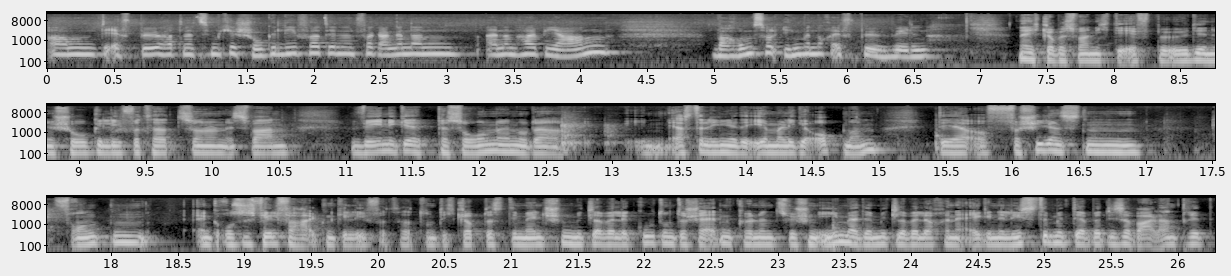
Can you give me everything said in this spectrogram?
Ähm, die FPÖ hat eine ziemliche Show geliefert in den vergangenen eineinhalb Jahren. Warum soll irgendwer noch FPÖ wählen? Nein, ich glaube, es war nicht die FPÖ, die eine Show geliefert hat, sondern es waren wenige Personen oder in erster Linie der ehemalige Obmann, der auf verschiedensten Fronten ein großes Fehlverhalten geliefert hat. Und ich glaube, dass die Menschen mittlerweile gut unterscheiden können zwischen ihm, er hat ja mittlerweile auch eine eigene Liste, mit der er bei dieser Wahl antritt,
